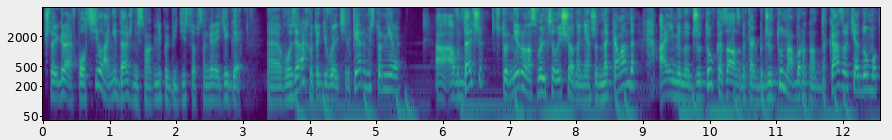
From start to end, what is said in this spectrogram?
что играя в полсилы, они даже не смогли победить, собственно говоря, EG. В лузерах в итоге вылетели первыми с турнира. А, а вот дальше с турнира у нас вылетела еще одна неожиданная команда, а именно G2. Казалось бы, как бы G2, наоборот, надо доказывать, я думал.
